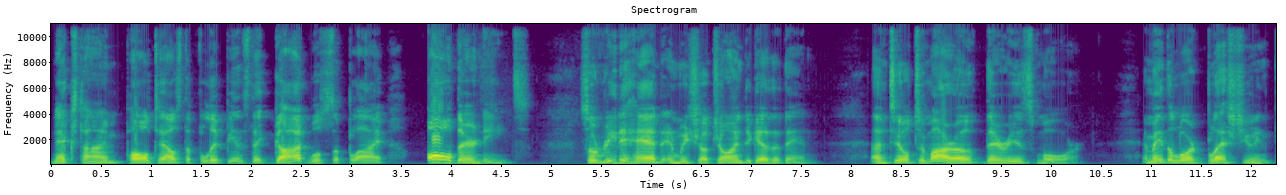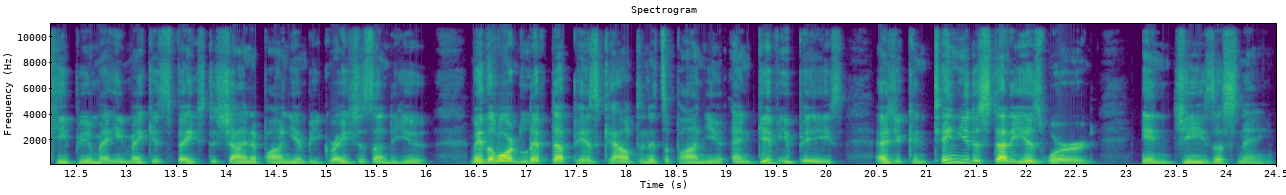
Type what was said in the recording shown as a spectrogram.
Next time, Paul tells the Philippians that God will supply all their needs. So read ahead, and we shall join together then. Until tomorrow, there is more. And may the Lord bless you and keep you. May he make his face to shine upon you and be gracious unto you. May the Lord lift up his countenance upon you and give you peace as you continue to study his word in Jesus' name.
